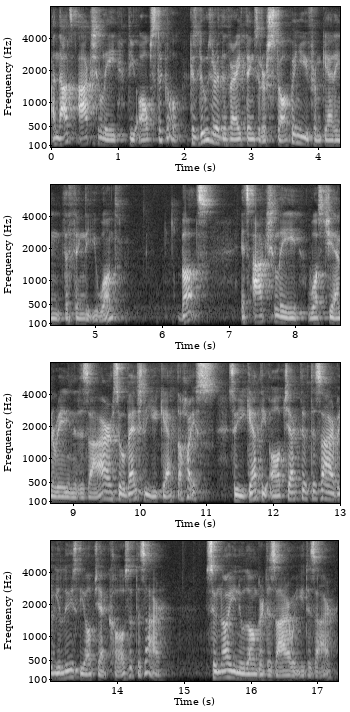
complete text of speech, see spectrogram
And that's actually the obstacle, because those are the very things that are stopping you from getting the thing that you want. But it's actually what's generating the desire. So eventually you get the house. So you get the object of desire, but you lose the object cause of desire. So now you no longer desire what you desire.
